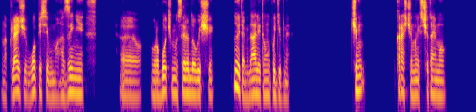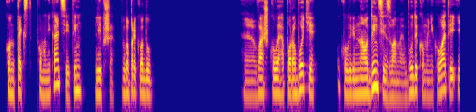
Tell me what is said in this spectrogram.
на пляжі, в описі, в магазині, е, в робочому середовищі, ну і так далі, і тому подібне. Чим краще ми считаємо контекст комунікації, тим ліпше. До прикладу, е, ваш колега по роботі, коли він наодинці з вами буде комунікувати, і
